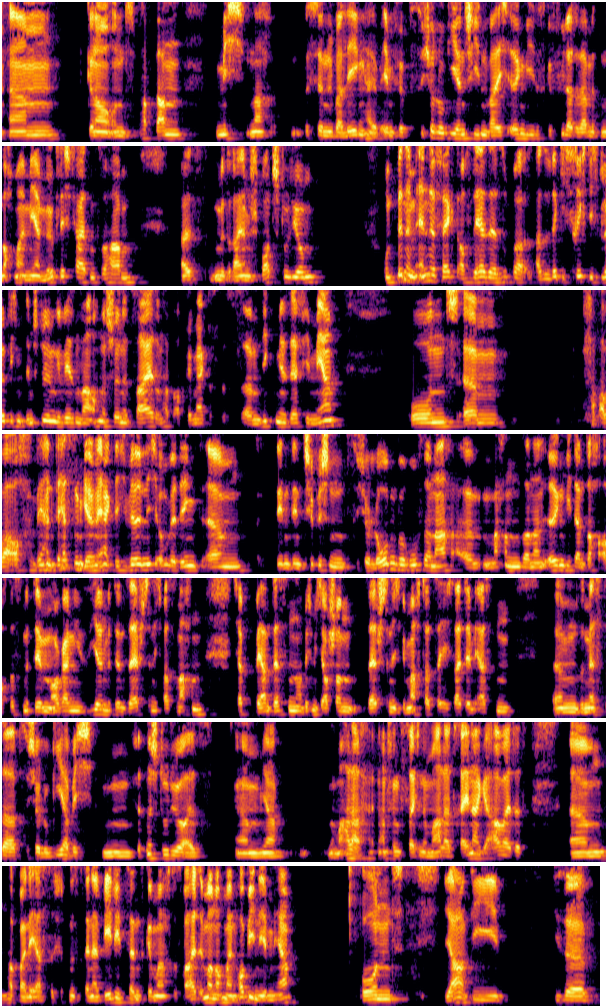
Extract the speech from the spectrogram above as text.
Ähm, genau, und habe dann mich nach ein bisschen überlegen, habe eben für Psychologie entschieden, weil ich irgendwie das Gefühl hatte, damit nochmal mehr Möglichkeiten zu haben als mit reinem Sportstudium. Und bin im Endeffekt auch sehr, sehr super, also wirklich richtig glücklich mit dem Studium gewesen, war auch eine schöne Zeit und habe auch gemerkt, dass das ähm, liegt mir sehr viel mehr. Und ähm, habe aber auch währenddessen gemerkt, ich will nicht unbedingt ähm, den, den typischen Psychologenberuf danach äh, machen, sondern irgendwie dann doch auch das mit dem Organisieren, mit dem selbstständig was machen. Ich habe währenddessen habe ich mich auch schon selbstständig gemacht. Tatsächlich seit dem ersten ähm, Semester Psychologie habe ich im Fitnessstudio als ähm, ja normaler in Anführungszeichen normaler Trainer gearbeitet. Ähm, habe meine erste Fitnesstrainer B-Lizenz gemacht. Das war halt immer noch mein Hobby nebenher. Und ja, die diese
